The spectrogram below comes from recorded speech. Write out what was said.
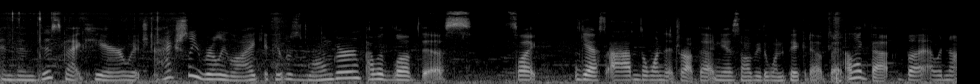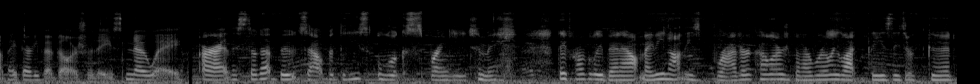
And then this back here, which I actually really like. If it was longer, I would love this. It's like yes, I'm the one that dropped that, and yes, I'll be the one to pick it up, but I like that. But I would not pay $35 for these. No way. All right, they still got boots out, but these look springy to me. They've probably been out, maybe not these brighter colors, but I really like these. These are good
